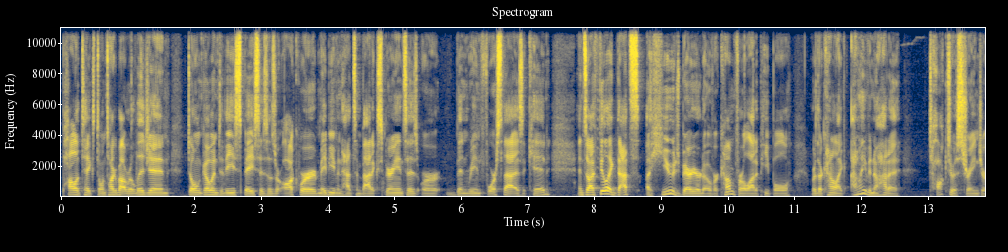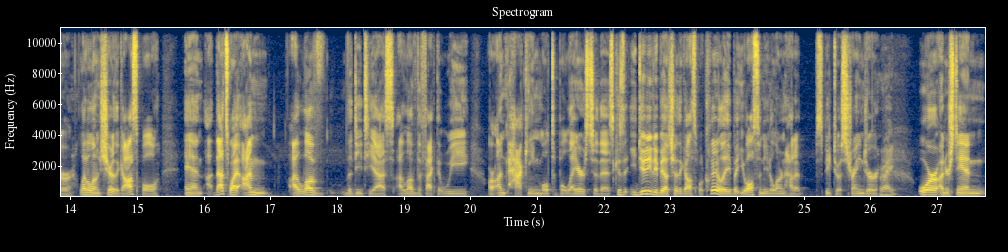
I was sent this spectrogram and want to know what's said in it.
politics don't talk about religion don't go into these spaces those are awkward maybe even had some bad experiences or been reinforced that as a kid. And so i feel like that's a huge barrier to overcome for a lot of people where they're kind of like i don't even know how to talk to a stranger let alone share the gospel and that's why I'm I love the DTS. I love the fact that we are unpacking multiple layers to this because you do need to be able to share the gospel clearly, but you also need to learn how to speak to a stranger, Right. Or understand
